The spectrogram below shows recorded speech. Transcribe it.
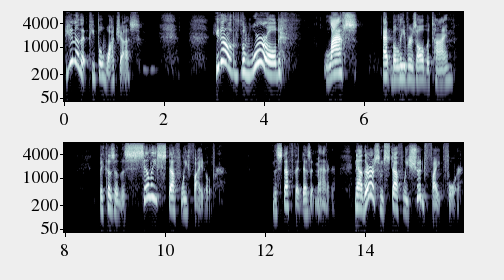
Do you know that people watch us? You know, the world laughs at believers all the time because of the silly stuff we fight over, the stuff that doesn't matter. Now, there are some stuff we should fight for,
